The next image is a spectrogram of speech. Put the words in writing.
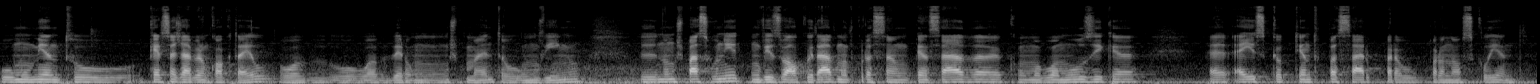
o momento, quer seja a beber um cocktail ou, ou a beber um espumante ou um vinho, eh, num espaço bonito, um visual cuidado, uma decoração pensada, com uma boa música. É, é isso que eu tento passar para o, para o nosso cliente.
